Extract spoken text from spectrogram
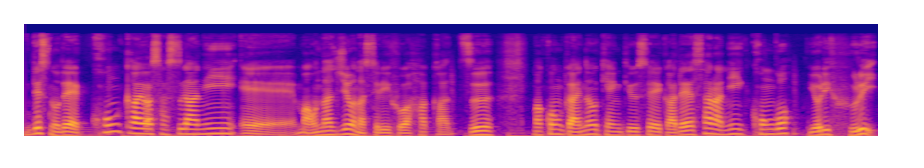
ですので、今回はさすがに、えー、まあ、同じようなセリフは吐かず、まあ、今回の研究成果でさらに今後、より古い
